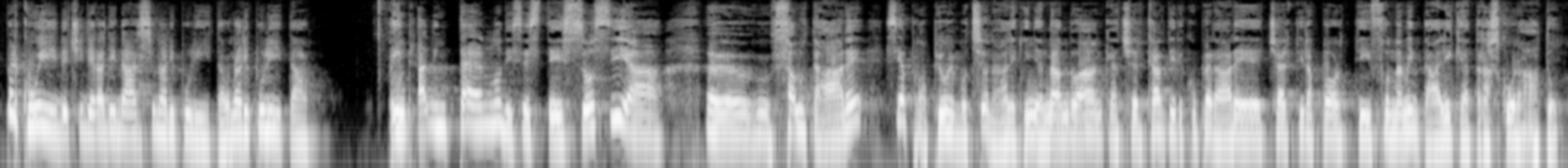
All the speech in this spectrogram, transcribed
Per cui deciderà di darsi una ripulita, una ripulita all'interno di se stesso sia eh, salutare sia proprio emozionale, quindi andando anche a cercare di recuperare certi rapporti fondamentali che ha trascurato.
